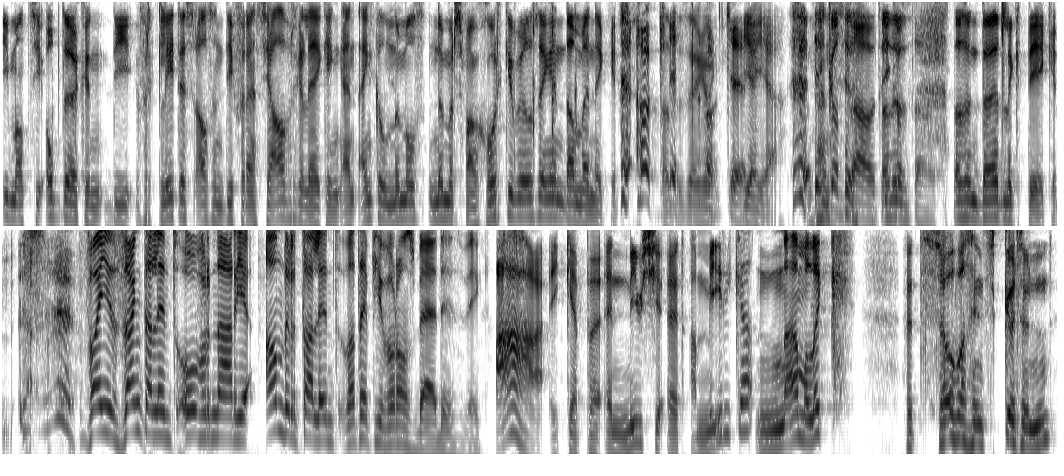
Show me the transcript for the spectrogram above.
iemand ziet opduiken die verkleed is als een differentiaalvergelijking en enkel nummers, nummers van Gorky wil zingen, dan ben ik het. dat is eigenlijk... oké. Ja, ja. Ik onthoud, dat ik is. Dat is een duidelijk teken. Ja. Van je zangtalent over naar je ander talent. Wat heb je voor ons bij deze week? Ah, ik heb eh, een nieuwsje uit Amerika. Namelijk, het zou wel eens kunnen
